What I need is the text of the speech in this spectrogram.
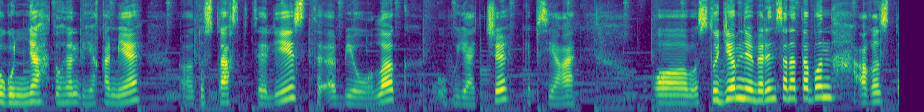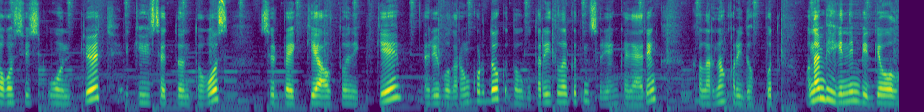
ұғыння туғынан бейеқа ме тұстақ специалист, биолог, ұхуятчы кепсияға. Студиям нөмерін санатабын ағыз 914-279 сүрбәкке 62 өрі боларын құрдық, долбутар етілер күтін сүрен қаларынан құридық бұд. Онан бейгеннен берге олы.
